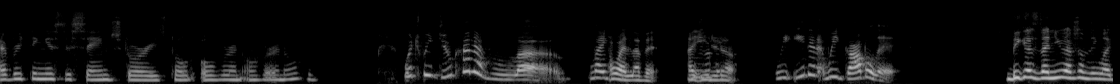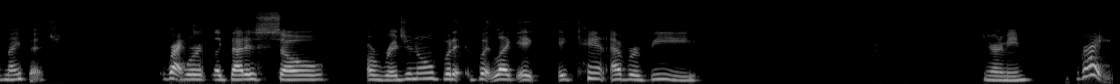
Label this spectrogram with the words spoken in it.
Everything is the same stories told over and over and over. Which we do kind of love. Like Oh, I love it. I eat it up. we eat it, we gobble it. Because then you have something like Nightbitch, Right. where like that is so original, but it, but like it it can't ever be. You know what I mean? Right.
